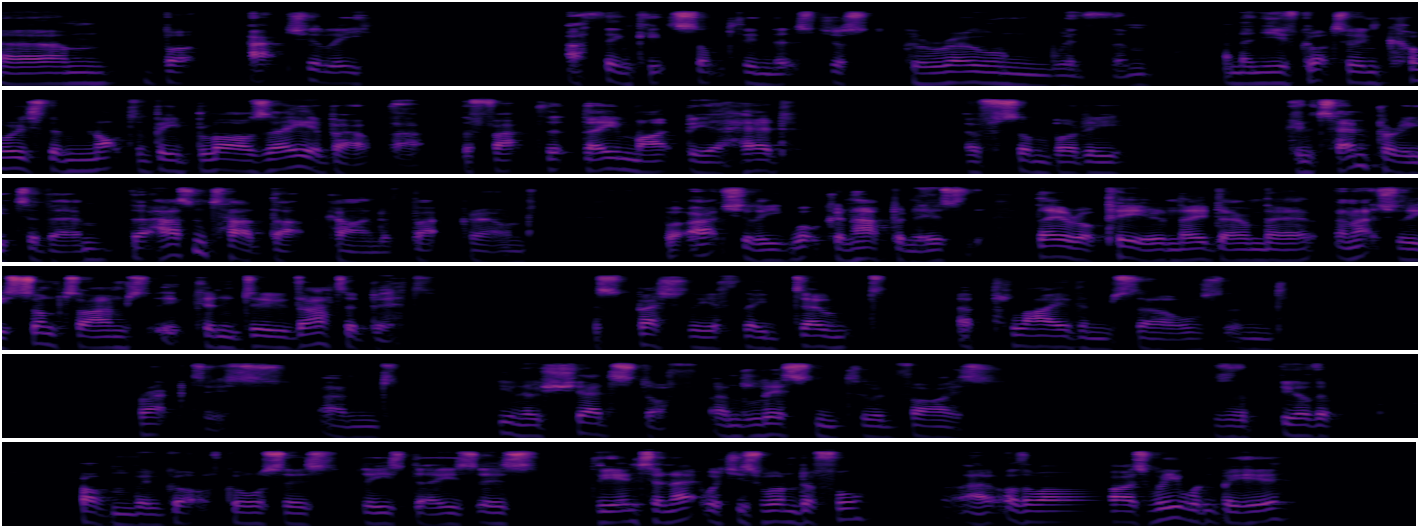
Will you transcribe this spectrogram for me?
Um, but actually, I think it's something that's just grown with them. And then you've got to encourage them not to be blase about that. The fact that they might be ahead of somebody contemporary to them that hasn't had that kind of background. But actually, what can happen is they're up here and they're down there. And actually, sometimes it can do that a bit, especially if they don't apply themselves and practice and you know shed stuff and listen to advice. The, the other problem we've got of course is these days is the internet which is wonderful. Uh, otherwise we wouldn't be here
